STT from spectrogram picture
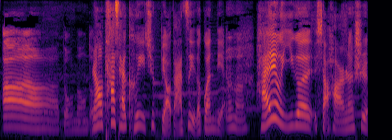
啊，懂懂懂。然后她才可以去表达自己的观点。嗯，还有一个小孩儿呢是。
